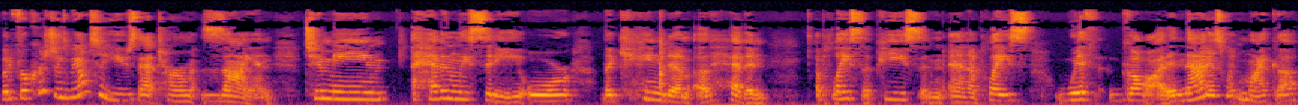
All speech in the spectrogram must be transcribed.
But for Christians, we also use that term Zion to mean a heavenly city or the kingdom of heaven, a place of peace and, and a place with God. And that is what Micah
